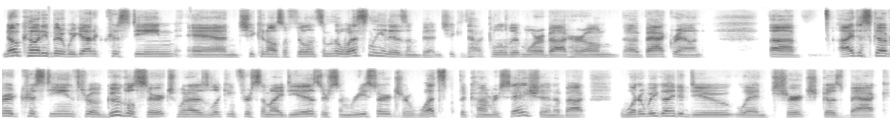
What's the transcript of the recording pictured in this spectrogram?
no Cody, but we got a Christine, and she can also fill in some of the Wesleyanism bit. And she can talk a little bit more about her own uh, background. Uh, I discovered Christine through a Google search when I was looking for some ideas or some research or what's the conversation about what are we going to do when church goes back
